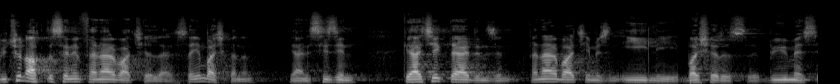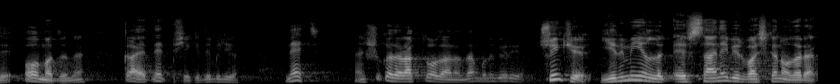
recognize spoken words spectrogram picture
bütün aklı senin Fenerbahçeliler, Sayın Başkan'ın yani sizin gerçek derdinizin Fenerbahçe'mizin iyiliği, başarısı, büyümesi olmadığını gayet net bir şekilde biliyor. Net. Yani şu kadar aklı olan adam bunu görüyor. Çünkü 20 yıllık efsane bir başkan olarak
